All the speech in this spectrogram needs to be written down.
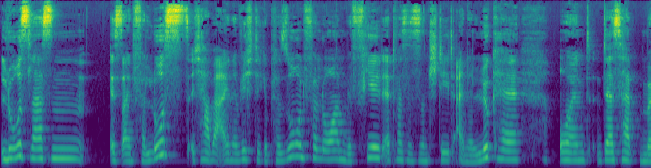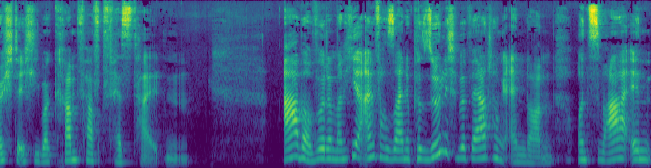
loslassen ist ein Verlust, ich habe eine wichtige Person verloren, mir fehlt etwas, es entsteht eine Lücke. Und deshalb möchte ich lieber krampfhaft festhalten. Aber würde man hier einfach seine persönliche Bewertung ändern, und zwar in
